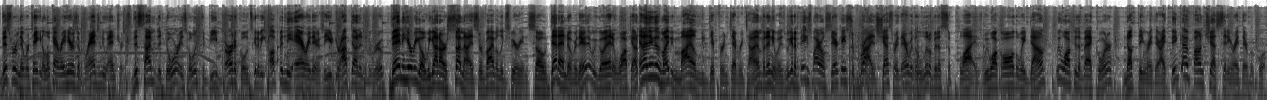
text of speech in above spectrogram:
This room that we're taking a look at right here is a brand new entrance. This time, the door is going to be vertical. It's going to be up in the air right there. So you drop down into the room. Then here we go. We got our semi-survival experience. So dead end over there. Then we go ahead and walk down. And I think this might be mildly different every time. But anyways, we got a big spiral staircase. Surprise. Chest right there with a little bit of supplies. We walk all the way down. We walk to the back corner. Nothing right there. I think I've found chests sitting right there before.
